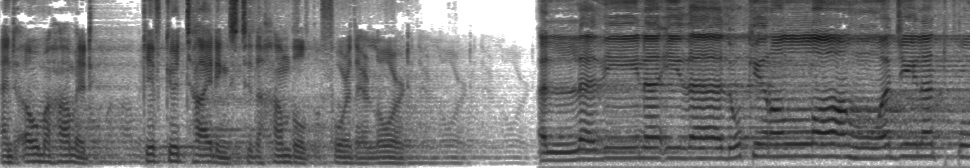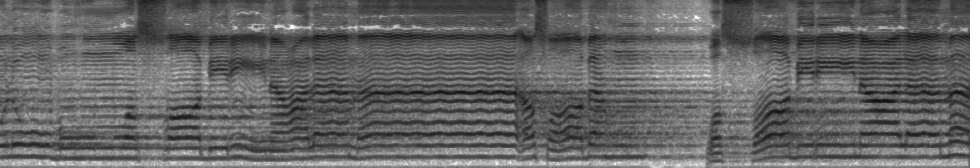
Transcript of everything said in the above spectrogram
And O Muhammad, give good tidings to the humble before their Lord. الذين إذا ذكر الله وجلت قلوبهم والصابرين على ما أصابهم والصابرين على ما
